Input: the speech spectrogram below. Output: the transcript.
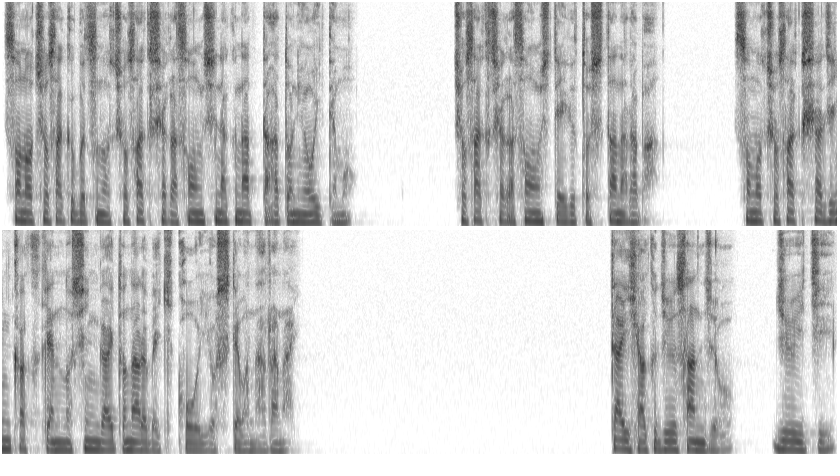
その著作物の著作者が損しなくなった後においても、著作者が損しているとしたならば、その著作者人格権の侵害となるべき行為をしてはならない。第113条11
